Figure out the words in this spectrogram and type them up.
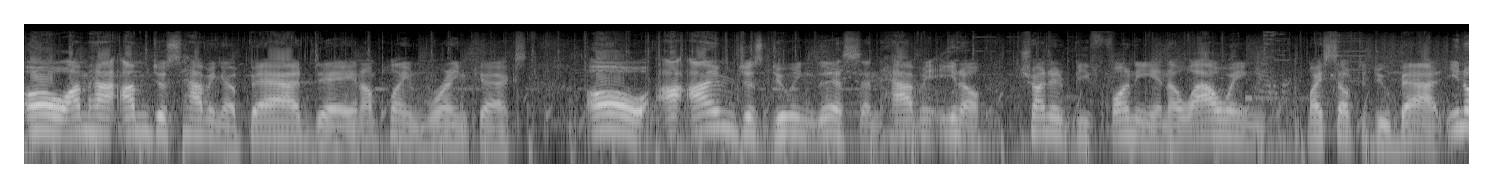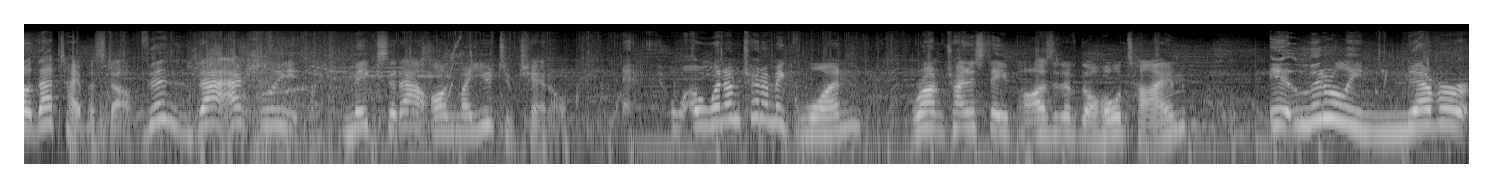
Oh, I'm I'm just having a bad day and I'm playing rank X oh, I I'm just doing this and having, you know, trying to be funny and allowing myself to do bad. You know, that type of stuff. Then that actually makes it out on my YouTube channel. Eh, when I'm trying to make one where I'm trying to stay positive the whole time, it literally never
